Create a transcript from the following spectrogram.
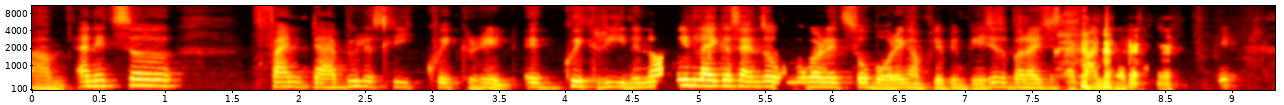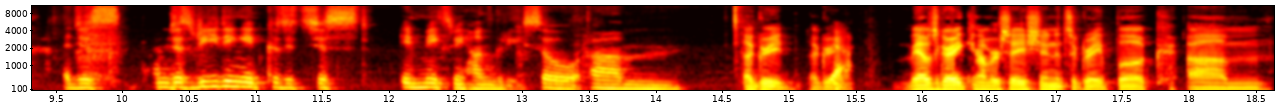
Um, and it's a fantabulously quick read, a quick read, and not in like a sense of oh my god, it's so boring. I'm flipping pages, but I just I can't. it. I just I'm just reading it because it's just it makes me hungry. So um, agreed, agreed. Yeah. Yeah, it was a great conversation. It's a great book. Um,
